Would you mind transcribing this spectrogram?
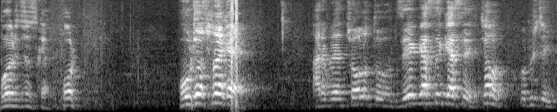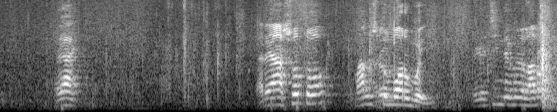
বইয়ের যাস কে? ওঠ। উঠোস না কে? আরে চলো তো যে গেছে গেছে। চলো অফিস যাই। আয়। আরে আসো তো মানুষ তো মরবই। এটা চিন্তা করে লাভ আছে।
